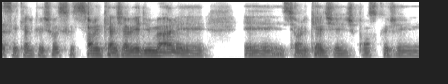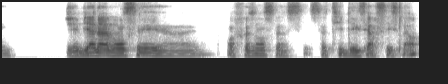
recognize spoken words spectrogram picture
C'est quelque chose sur lequel j'avais du mal et, et sur lequel je pense que j'ai bien avancé euh, en faisant ce, type d'exercice-là.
